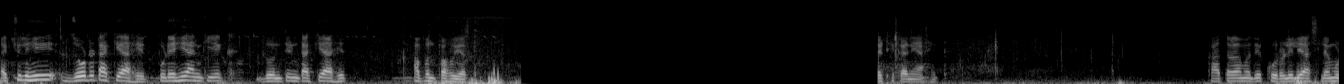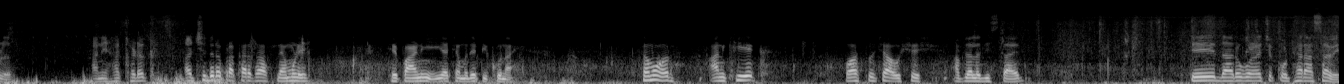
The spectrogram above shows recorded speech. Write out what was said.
ॲक्च्युली ही जोड टाकी आहेत. पुढेही आणखी एक दोन तीन टाकी आहेत. आपण पाहूयात. या ठिकाणी आहेत. कातळामध्ये कोरलेली असल्यामुळं आणि हा खडक अछिद्र प्रकारचा असल्यामुळे हे पाणी याच्यामध्ये टिकून आहे. समोर आणखी एक वास्तूचे अवशेष आपल्याला दिसत आहेत. ते दारुगोळाचे कोठार असावे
